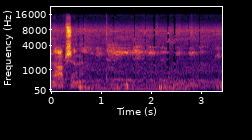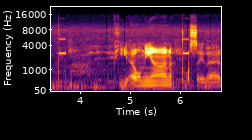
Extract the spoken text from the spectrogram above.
an option. PL Neon, we'll say that.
